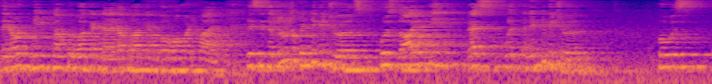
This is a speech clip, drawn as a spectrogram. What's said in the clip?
They don't meet, come to work at 9 o'clock and go home at 5. This is a group of individuals whose loyalty rests with an individual who's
